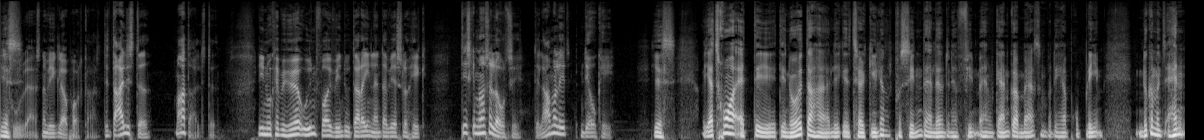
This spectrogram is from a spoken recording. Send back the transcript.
yes. i gule værelse, når vi ikke laver podcast. Det er et dejligt sted. Meget dejligt sted. Lige nu kan vi høre udenfor i vinduet, der er der en eller anden, der er ved at slå hæk. Det skal man også have lov til. Det larmer lidt, men det er okay. Yes. Og jeg tror, at det, det er noget, der har ligget Terry Gilliam på sinde, da han lavede den her film, at han vil gerne gøre opmærksom på det her problem. Nu kan man, han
